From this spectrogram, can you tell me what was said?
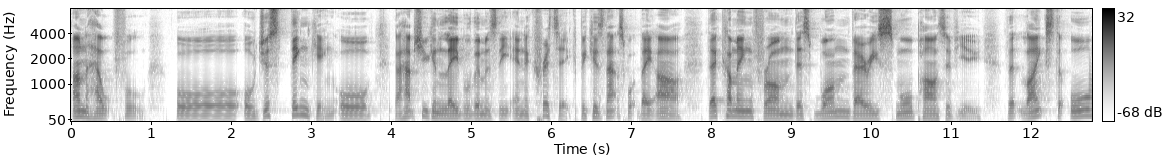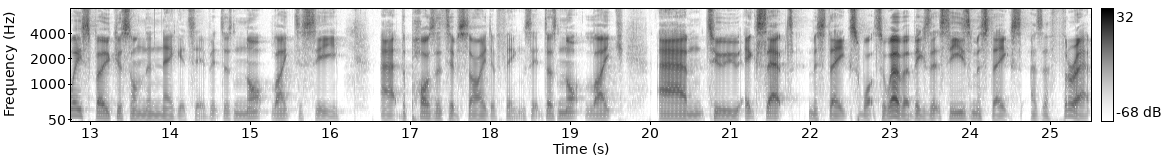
unhelpful or or just thinking or perhaps you can label them as the inner critic because that's what they are. They're coming from this one very small part of you that likes to always focus on the negative. It does not like to see at the positive side of things. It does not like um, to accept mistakes whatsoever because it sees mistakes as a threat.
